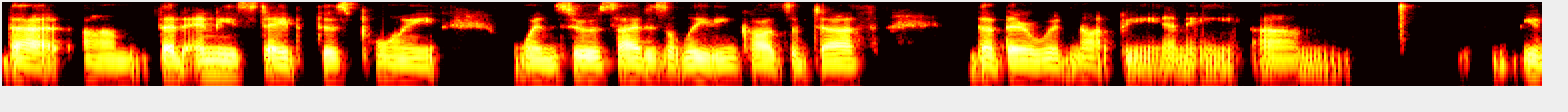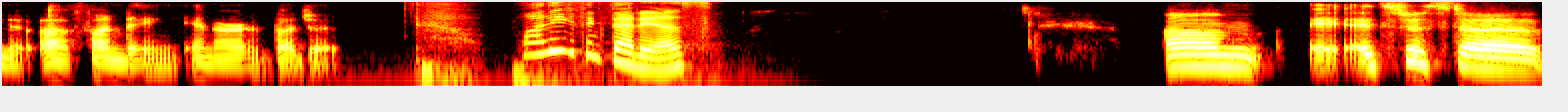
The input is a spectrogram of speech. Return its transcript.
that um, that any state at this point, when suicide is a leading cause of death, that there would not be any, um, you know, uh, funding in our budget. Why do you think that is? Um, it's just uh,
